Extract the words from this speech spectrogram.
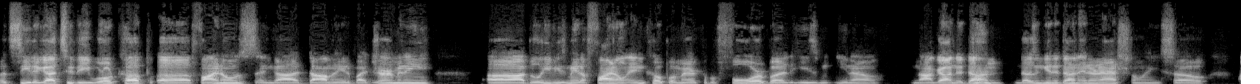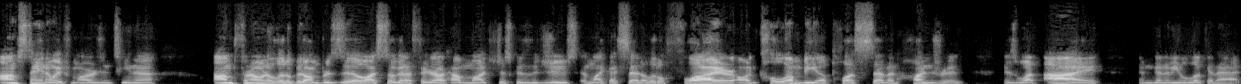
Let's see, they got to the World Cup uh, finals and got dominated by Germany. Uh, I believe he's made a final in Copa America before, but he's you know not gotten it done. Doesn't get it done internationally. So I'm staying away from Argentina. I'm throwing a little bit on Brazil. I still got to figure out how much just because of the juice. And like I said, a little flyer on Colombia plus 700 is what I am going to be looking at.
